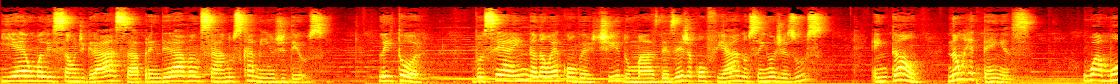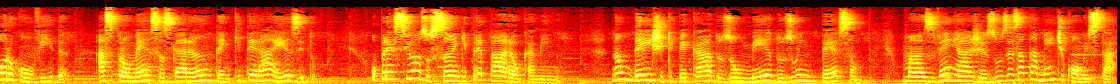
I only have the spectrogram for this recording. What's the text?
e é uma lição de graça aprender a avançar nos caminhos de Deus. Leitor, você ainda não é convertido, mas deseja confiar no Senhor Jesus? Então, não retenhas. O amor o convida, as promessas garantem que terá êxito. O precioso sangue prepara o caminho. Não deixe que pecados ou medos o impeçam, mas venha a Jesus exatamente como está.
